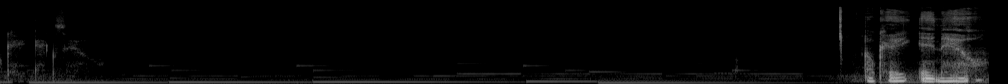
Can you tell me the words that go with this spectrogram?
Okay, exhale. Okay, inhale.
